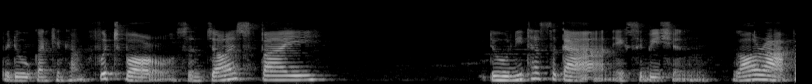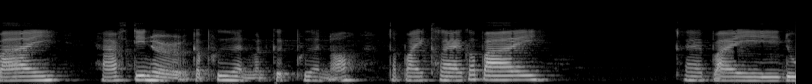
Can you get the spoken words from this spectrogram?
ไปดูการแข่งขันฟุตบอลส่วนจอยส์ไป ดูนิทรรศการ exhibition ลอราไป have dinner กับเพื่อนวันเกิดเพื่อนเนาะ ต่อไปแคลร์ก็ไป แคลร์ไปดู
